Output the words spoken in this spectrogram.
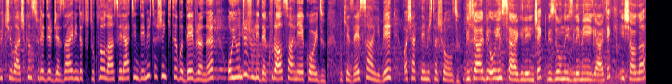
3 yıl aşkın süredir cezaevinde tutuklu olan Selahattin Demirtaş'ın kitabı Devran'ı oyuncu Jülide Kural sahneye koydu. Bu kez ev sahibi Başak Demirtaş oldu. Güzel bir oyun sergilenecek. Biz de onu izlemeye geldik. İnşallah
